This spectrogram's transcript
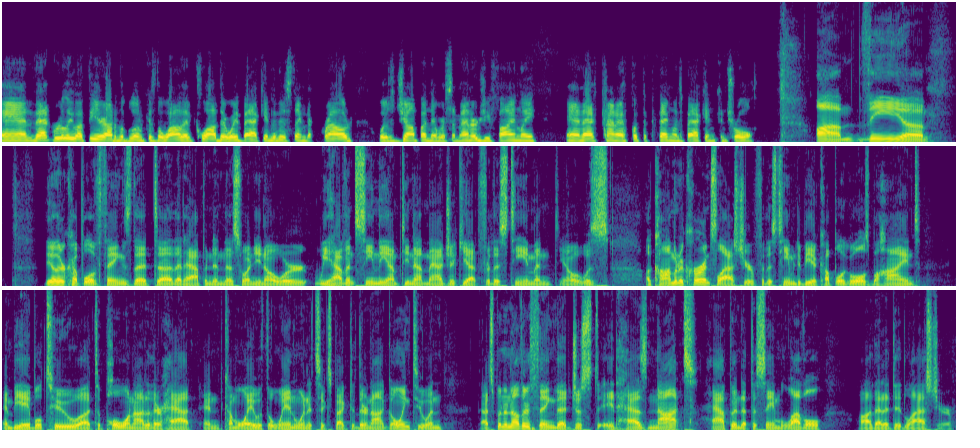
and that really let the air out of the balloon because the Wild had clawed their way back into this thing. The crowd was jumping. There was some energy finally, and that kind of put the Penguins back in control. Um, the uh, the other couple of things that uh, that happened in this one, you know, we're we haven't seen the empty net magic yet for this team, and you know, it was a common occurrence last year for this team to be a couple of goals behind and be able to uh, to pull one out of their hat and come away with a win when it's expected they're not going to, and that's been another thing that just it has not happened at the same level uh, that it did last year.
